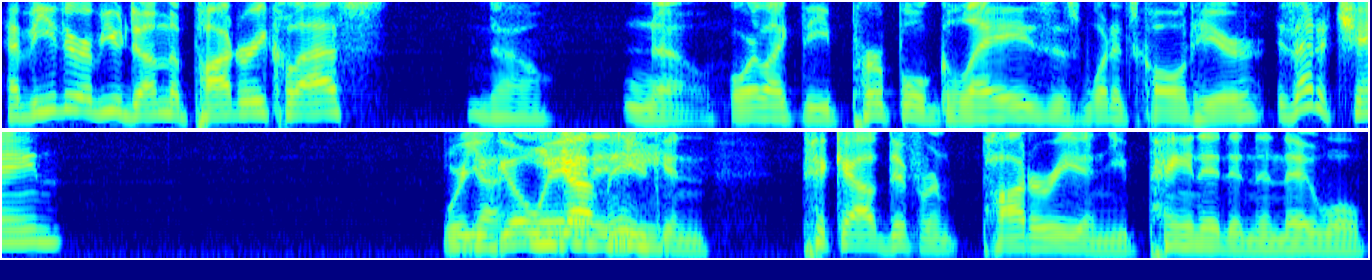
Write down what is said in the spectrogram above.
Have either of you done the pottery class? No. no. or like the purple glaze is what it's called here. Is that a chain? Where You you, got- go you in got and you can pick out different pottery and you paint it and then they will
